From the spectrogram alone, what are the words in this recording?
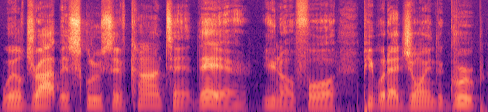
we'll drop exclusive content there. You know, for people that join the group,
